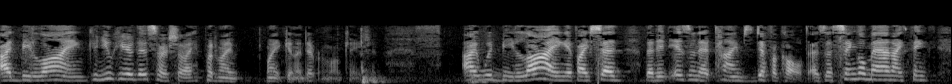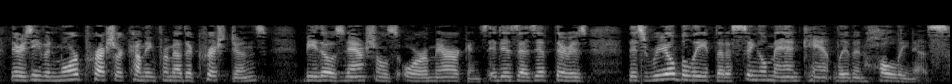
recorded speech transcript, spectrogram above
I'd be lying. Can you hear this, or should I put my mic in a different location? I would be lying if I said that it isn't at times difficult. As a single man, I think there's even more pressure coming from other Christians, be those nationals or Americans. It is as if there is this real belief that a single man can't live in holiness.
